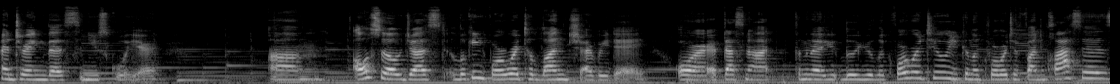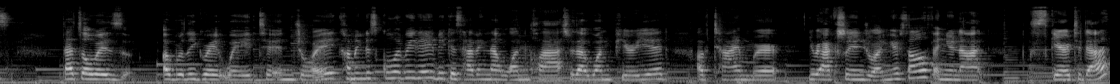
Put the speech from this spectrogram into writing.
entering this new school year. Um, also, just looking forward to lunch every day, or if that's not something that you, you look forward to, you can look forward to fun classes. That's always a really great way to enjoy coming to school every day because having that one class or that one period of time where you're actually enjoying yourself and you're not scared to death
